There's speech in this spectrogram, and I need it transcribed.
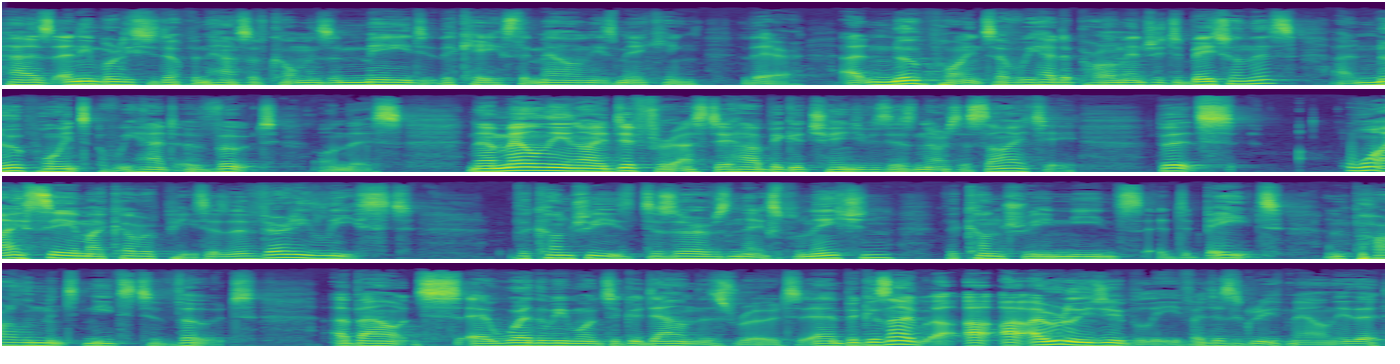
has anybody stood up in the House of Commons and made the case that Melanie's making there. At no point have we had a parliamentary debate on this. At no point have we had a vote on this. Now, Melanie and I differ as to how big a change this is in our society, but what I say in my cover piece is at the very least, the country deserves an explanation, the country needs a debate, and Parliament needs to vote about uh, whether we want to go down this road. Uh, because I, I, I, really do believe, I disagree with Melanie, that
